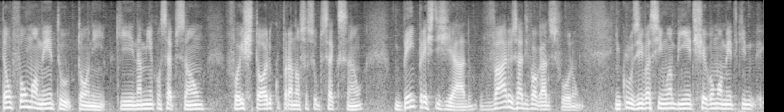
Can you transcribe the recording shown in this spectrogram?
Então, foi um momento, Tony, que na minha concepção foi histórico para a nossa subsecção, bem prestigiado, vários advogados foram. Inclusive, assim, o ambiente chegou um momento que,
